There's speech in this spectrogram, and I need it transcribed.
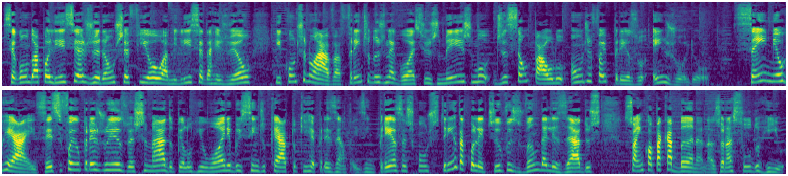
Segundo a polícia, Girão chefiou a milícia da região e continuava à frente dos negócios mesmo de São Paulo, onde foi preso em julho. 100 mil reais. Esse foi o prejuízo estimado pelo Rio Ônibus, sindicato que representa as empresas com os 30 coletivos vandalizados só em Copacabana, na zona sul do Rio.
